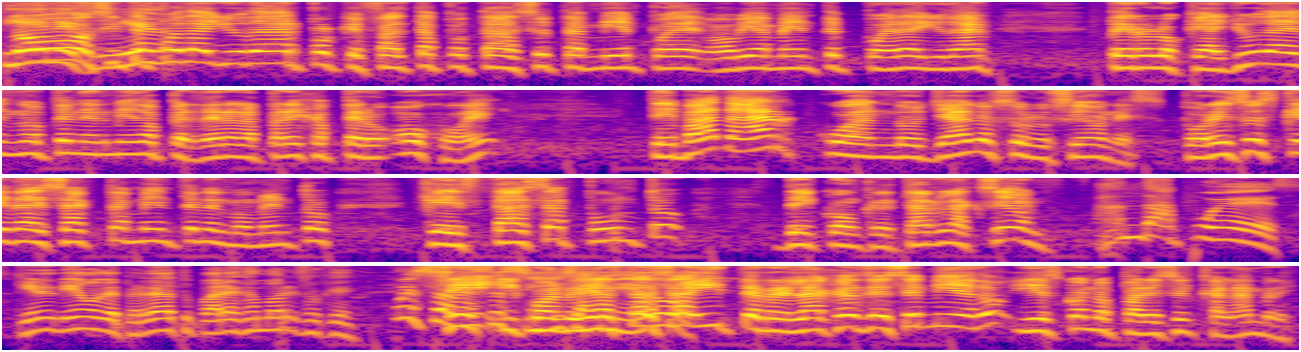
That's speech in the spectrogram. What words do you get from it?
No, sí miedo. te puede ayudar porque falta potasio también, puede, obviamente puede ayudar, pero lo que ayuda es no tener miedo a perder a la pareja, pero ojo, ¿eh? Te va a dar cuando ya lo soluciones. Por eso es que da exactamente en el momento que estás a punto de concretar la acción. Anda, pues. ¿Tienes miedo de perder a tu pareja, Morris, o qué? Pues a Sí, veces y sí, cuando ya estás miedo. ahí, te relajas de ese miedo y es cuando aparece el calambre.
